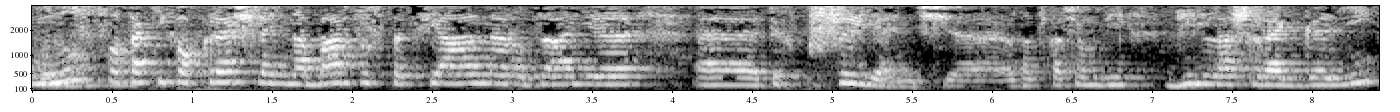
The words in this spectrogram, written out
mnóstwo takich określeń na bardzo specjalne rodzaje e, tych przyjęć. E, na przykład się mówi villaż reggeli,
